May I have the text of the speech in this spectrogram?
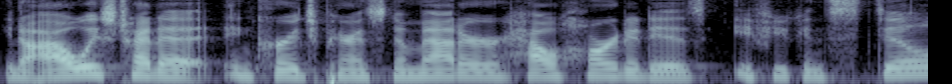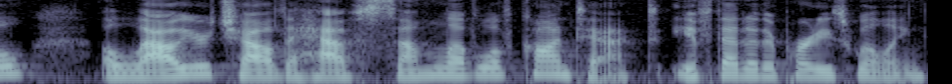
you know, I always try to encourage parents, no matter how hard it is, if you can still allow your child to have some level of contact, if that other party's willing,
